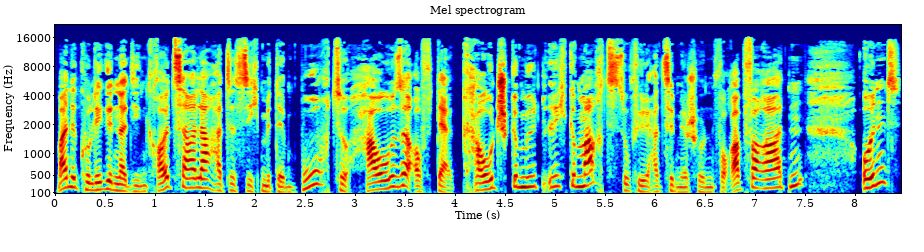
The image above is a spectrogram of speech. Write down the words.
Meine Kollegin Nadine Kreuzhaler hat es sich mit dem Buch zu Hause auf der Couch gemütlich gemacht. So viel hat sie mir schon vorab verraten. Und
